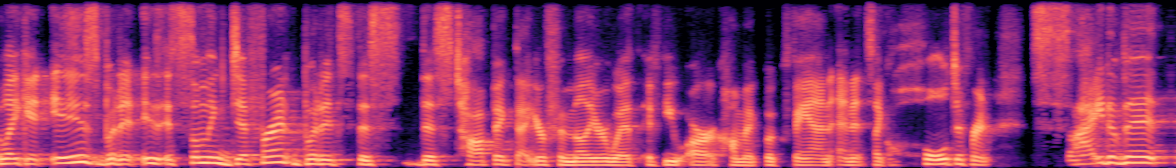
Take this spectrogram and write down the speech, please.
like it is but it is it's something different but it's this this topic that you're familiar with if you are a comic book fan and it's like a whole different side of it.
